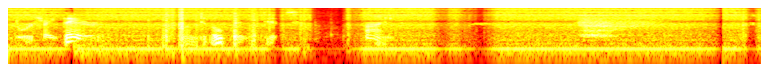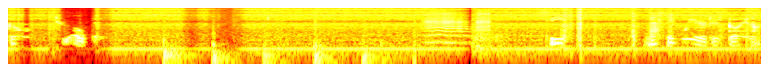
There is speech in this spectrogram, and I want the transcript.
The door's right there. It's going to open. It's fine. It's going to open. See? Nothing weird is going on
